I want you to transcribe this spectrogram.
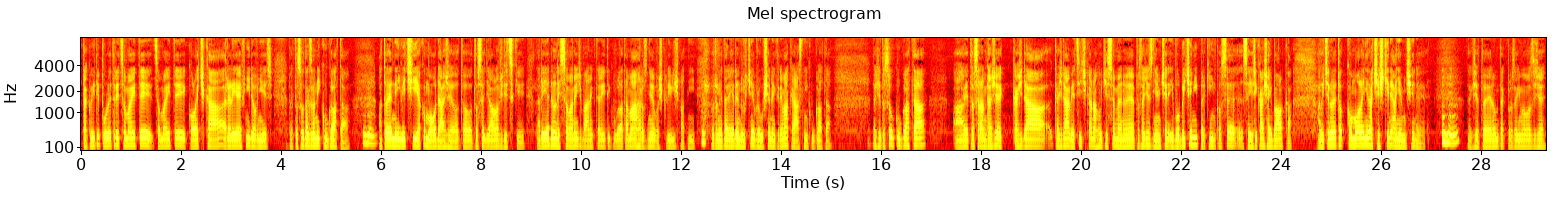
takový ty půl litry, co mají ty, co mají ty kolečka reliefní dovnitř, tak to jsou takzvaný kuglata. Uh-huh. A to je největší jako móda, že jo? To, to se dělalo vždycky. Tady jeden lisovaný čbánek, který ty kuglata má hrozně vošklivý, špatný. Potom je tady jeden ručně broušený, který má krásný kuglata. Takže to jsou kuglata, a je to sranda, že každá, každá věcička na huti se jmenuje v podstatě z Němčiny. I v obyčejný prkínko se, se jí říká šajbálka. A většinou je to na češtiny a Němčiny. Mm-hmm. Takže to je jenom tak pro zajímavost, že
